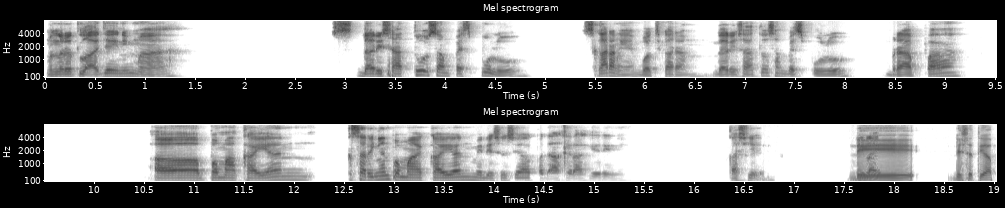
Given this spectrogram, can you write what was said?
menurut lo aja ini mah s- dari 1 sampai 10 sekarang ya buat sekarang dari 1 sampai 10 berapa eh pemakaian keseringan pemakaian media sosial pada akhir-akhir ini? Kasih Di di setiap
